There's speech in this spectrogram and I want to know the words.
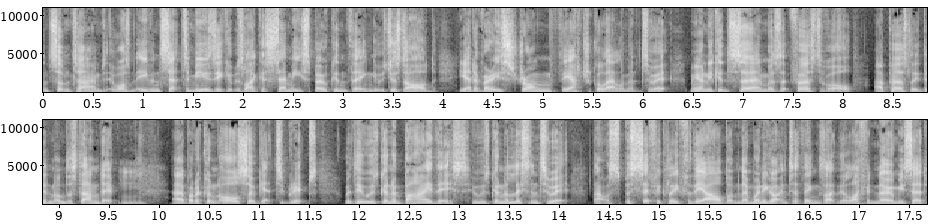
And sometimes it wasn't even set to music, it was like a semi spoken thing. It was just odd. He had a very strong theatrical element to it. My only concern was that, first of all, I personally didn't understand it. Uh, but I couldn't also get to grips with who was going to buy this, who was going to listen to it. That was specifically for the album. Then when he got into things like The Laughing Gnome, he said,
